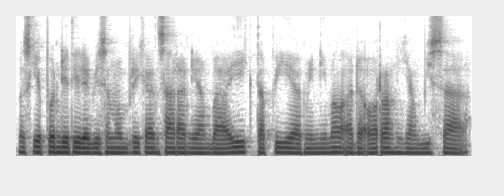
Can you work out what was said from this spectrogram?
Meskipun dia tidak bisa memberikan saran yang baik tapi ya minimal ada orang yang bisa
